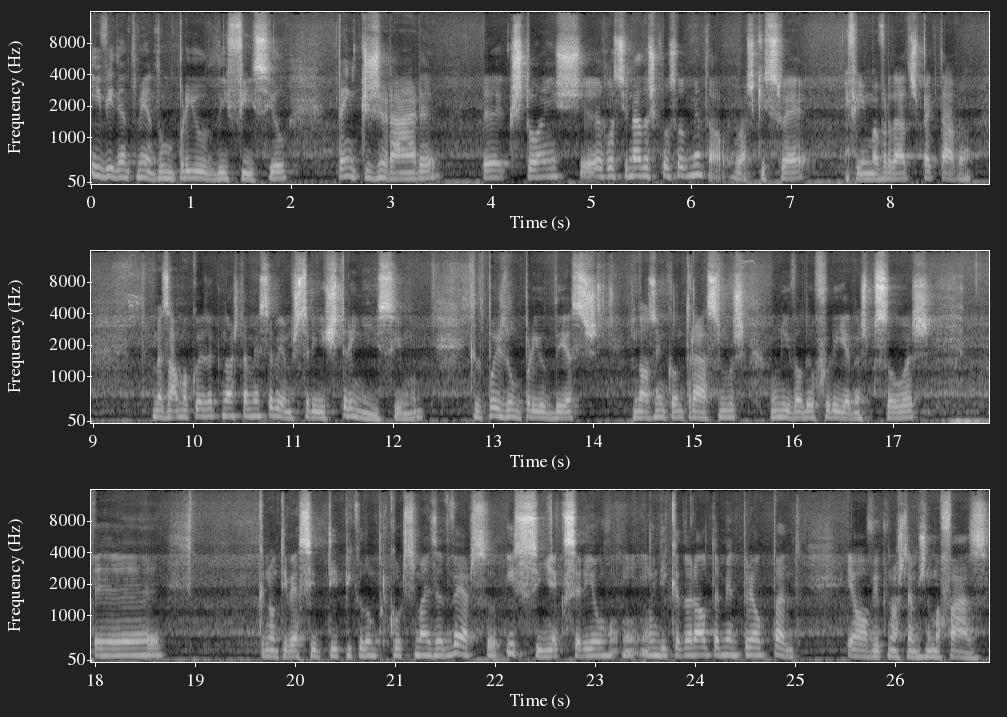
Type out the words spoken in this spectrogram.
Evidentemente, um período difícil tem que gerar uh, questões eh, relacionadas com a saúde mental. Eu acho que isso é, enfim, uma verdade expectável. Mas há uma coisa que nós também sabemos: seria estranhíssimo que depois de um período desses nós encontrássemos um nível de euforia nas pessoas. Uh, que não tivesse sido típico de um percurso mais adverso. Isso sim é que seria um, um indicador altamente preocupante. É óbvio que nós estamos numa fase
